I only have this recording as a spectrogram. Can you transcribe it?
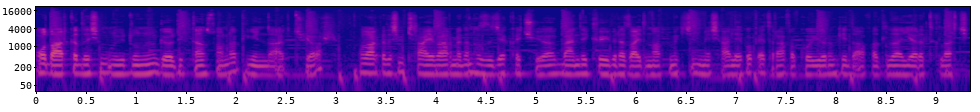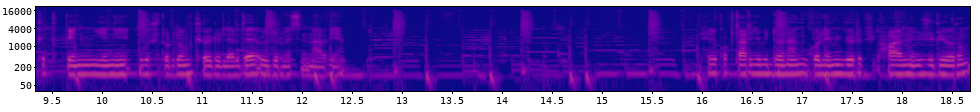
O da arkadaşım uyuduğunu gördükten sonra bir gün daha bitiyor. O da arkadaşım kirayı vermeden hızlıca kaçıyor. Ben de köyü biraz aydınlatmak için meşale yapıp etrafa koyuyorum ki daha fazla yaratıklar çıkıp benim yeni oluşturduğum köylüleri de öldürmesinler diye. Helikopter gibi dönen golemi görüp haline üzülüyorum.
